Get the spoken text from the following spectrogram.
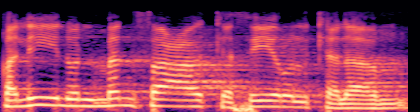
قليل المنفعة كثير الكلام.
